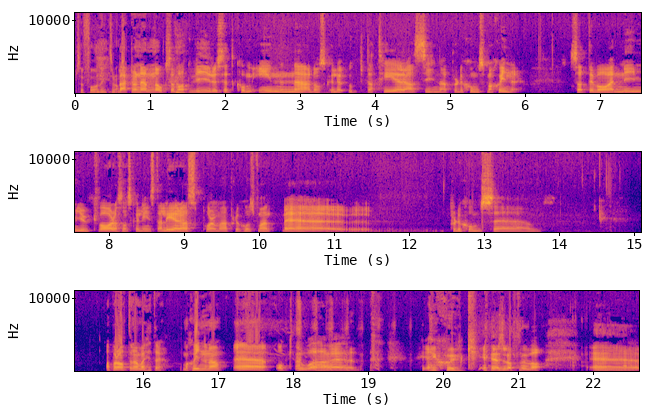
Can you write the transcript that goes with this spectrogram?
Så får ni inte dem. Värt att nämna också var att viruset kom in när de skulle uppdatera sina produktionsmaskiner. Så att det var en ny mjukvara som skulle installeras på de här produktionsma- eh, produktions... Eh, vad heter det? Maskinerna. Eh, och då... Eh, jag är sjuk, låt mig vara. Eh,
